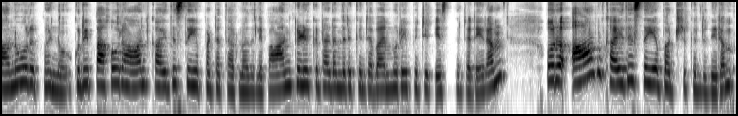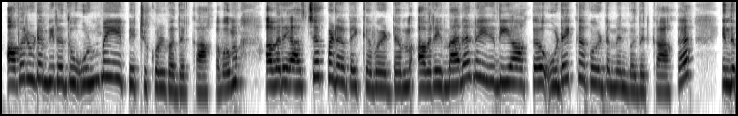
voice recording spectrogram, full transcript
ஆணோ ஒரு பெண்ணோ. குறிப்பாக ஒரு ஆண் கைது செய்யப்பட்ட தருணத்தில் இப்போ ஆண்களுக்கு நடந்திருக்கின்ற வன்முறை பற்றி பேசுகின்ற நேரம் ஒரு ஆண் கைது செய்யப்பட்டிருக்கின்ற நேரம் அவரிடமிருந்து உண்மையை பெற்றுக்கொள்வதற்காகவும் அவரை அச்சப்பட வைக்க வேண்டும் அவரை மன ரீதியாக உடைக்க வேண்டும் என்பதற்காக இந்த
